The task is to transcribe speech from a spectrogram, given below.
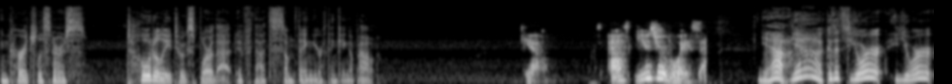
encourage listeners totally to explore that if that's something you're thinking about. Yeah. Ask, use your voice. Yeah. Yeah, because it's your your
